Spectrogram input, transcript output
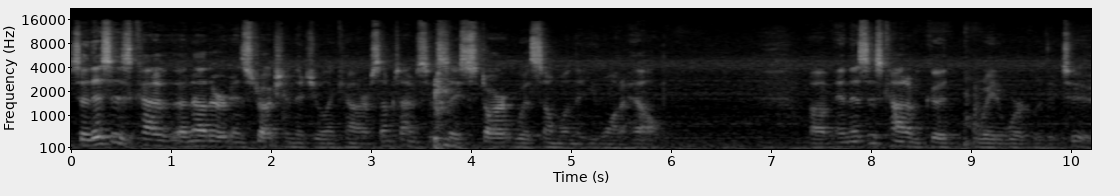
So this is kind of another instruction that you'll encounter. Sometimes to say start with someone that you want to help. Um, and this is kind of a good way to work with it too.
